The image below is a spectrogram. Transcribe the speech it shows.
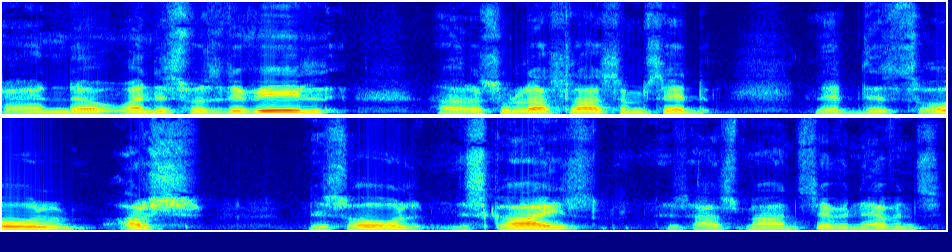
And uh, when this was revealed, uh, Rasulullah said that this whole arsh, this whole skies, this asman, seven heavens,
